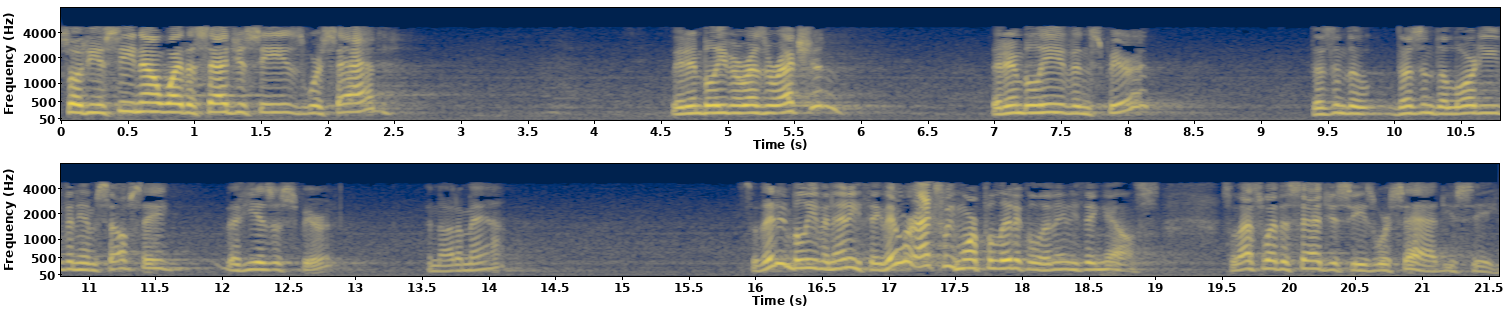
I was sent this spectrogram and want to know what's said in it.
So do you see now why the Sadducees were sad? They didn't believe in resurrection. They didn't believe in spirit. Doesn't the, doesn't the Lord even himself say that he is a spirit and not a man? So they didn't believe in anything. They were actually more political than anything else. So that's why the Sadducees were sad, you see.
